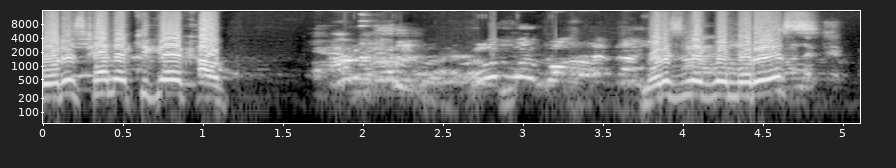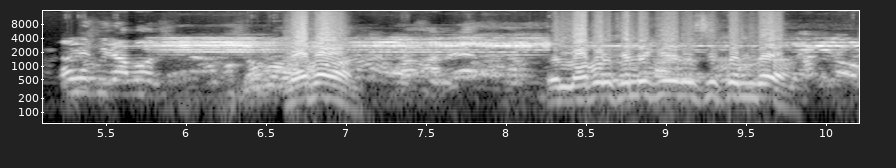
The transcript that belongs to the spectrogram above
মরিচ খানে কি খেয়ে খাও? মরিচ লাগবে মরিচ? লবণ। লবণ খেলে কি রুচি কমবে? হ্যাঁ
